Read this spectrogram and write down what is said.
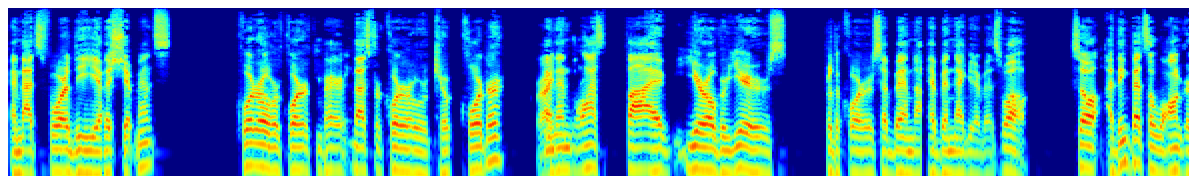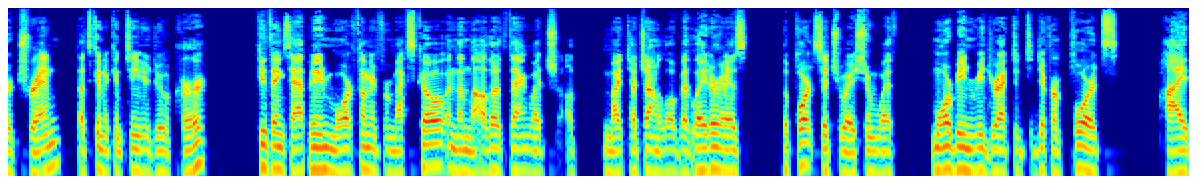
And that's for the, uh, the shipments quarter over quarter compare. That's for quarter over quarter. Right. And then the last five year over years for the quarters have been, have been negative as well. So I think that's a longer trend that's going to continue to occur. Two things happening, more coming from Mexico. And then the other thing, which I might touch on a little bit later is the port situation with more being redirected to different ports. I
